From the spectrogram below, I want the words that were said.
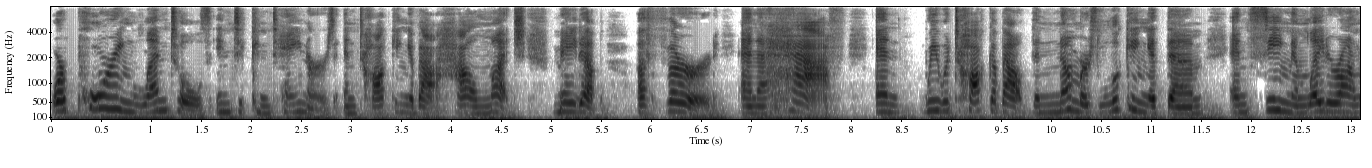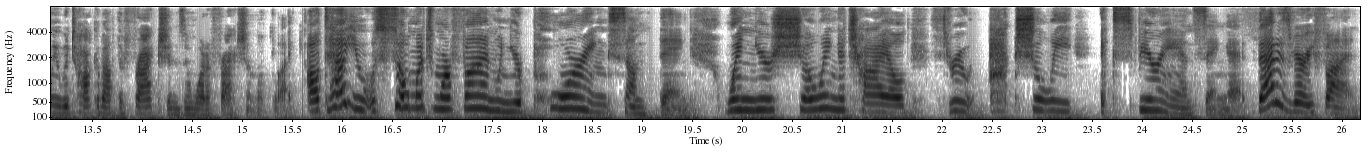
or pouring lentils into containers and talking about how much made up a third and a half and we would talk about the numbers, looking at them and seeing them later on. We would talk about the fractions and what a fraction looked like. I'll tell you, it was so much more fun when you're pouring something, when you're showing a child through actually experiencing it. That is very fun.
